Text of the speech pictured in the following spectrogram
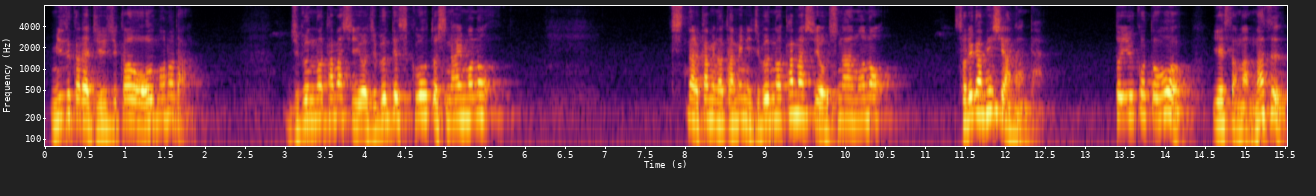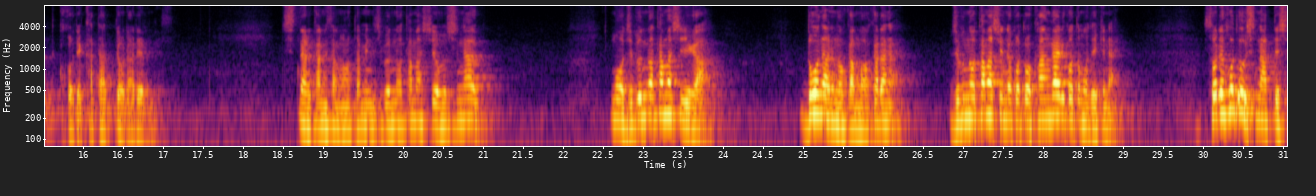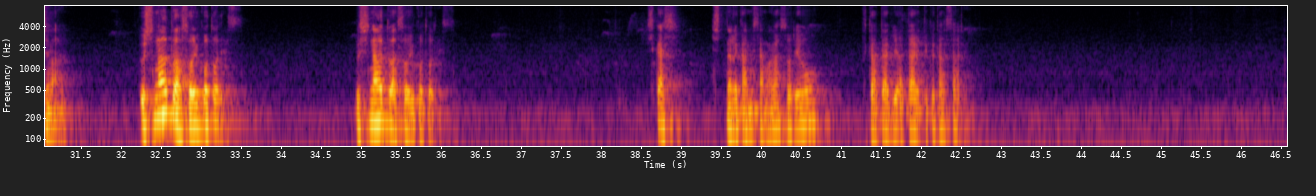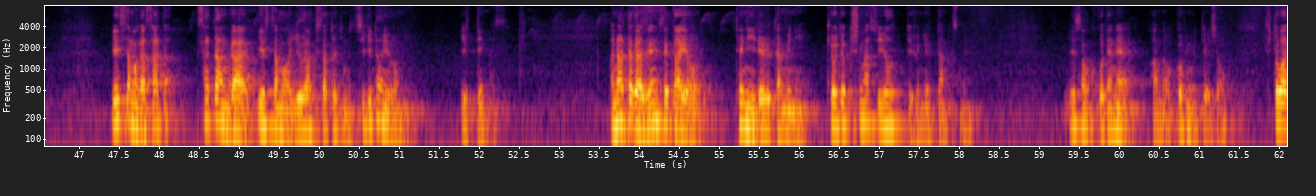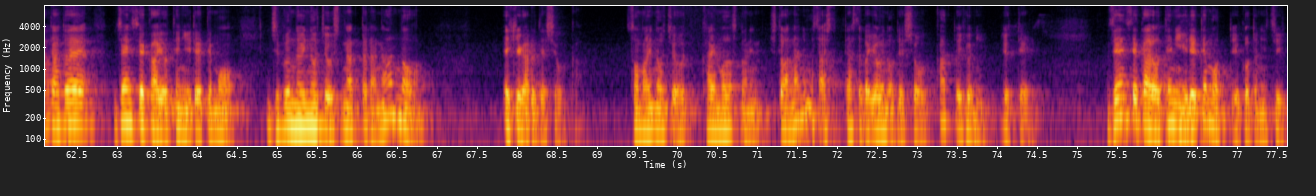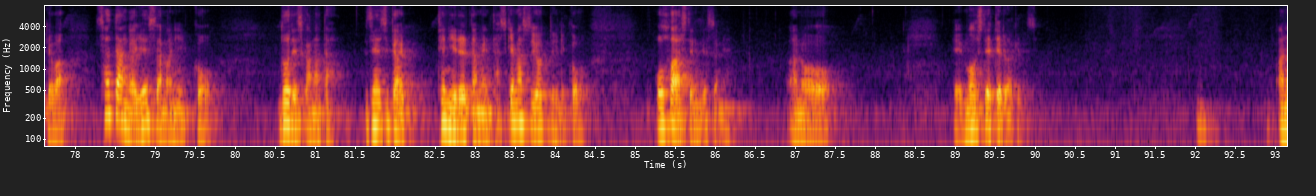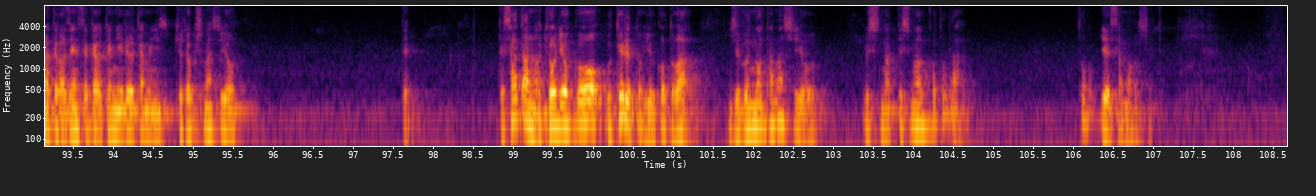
自ら十字架を負うものだ。自分の魂を自分で救おうとしないもの父なる神のために自分の魂を失うものそれがメシアなんだということをイエス様はまずここで語っておられるんです。父なる神様のために自分の魂を失う。もう自分の魂がどうなるのかもわからない。自分の魂のことを考えることもできない。それほど失ってしまう。失うとはそういうことです。失うとはそういうことです。しかし父なる神様がそれを再び与えてくださる。イエス様がサタサタンがイエス様を誘惑した時に次のように言っています。あなたが全世界を手に入れるために協力しますよっていうふうに言ったんですね。イエス様ここでねあのこういうふうに言ってるでしょ。人はたとえ全世界を手に入れても自分の命を失ったら何の益があるでしょうか。その命を買い戻すのに人は何を差し出せばよいのでしょうかというふうに言っている。全世界を手に入れてもということについてはサタンがイエス様にこう「どうですかあなた。全世界手に入れるために助けますよ」っていうふうにこうオファーしてるんですよね。あの、え申し出てるわけですあなたが全世界を手に入れるために協力しますよ。ででサタンの協力を受けるということは自分の魂を失ってしまうことだとイエス様はおっしゃって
